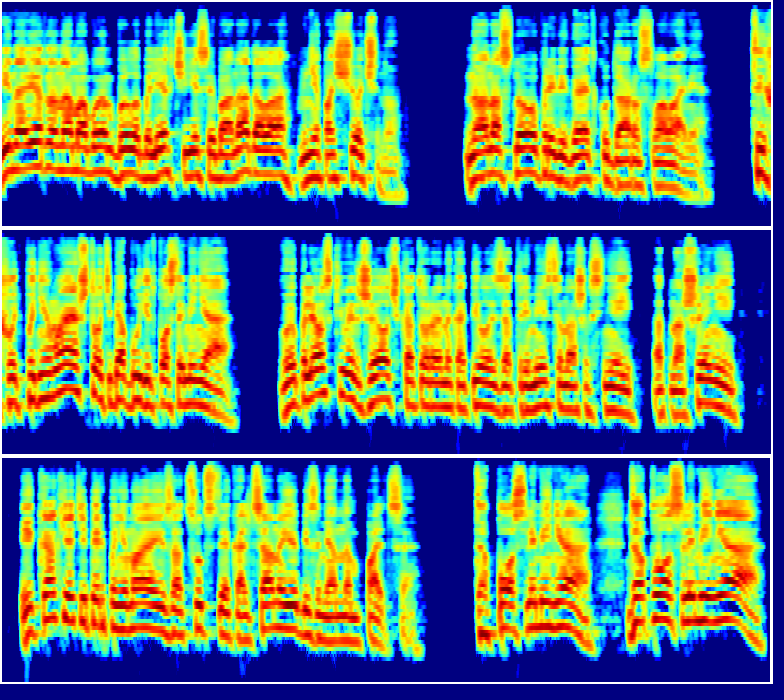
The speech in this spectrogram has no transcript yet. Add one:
и, наверное, нам обоим было бы легче, если бы она дала мне пощечину. Но она снова прибегает к удару словами. «Ты хоть понимаешь, что у тебя будет после меня?» Выплескивает желчь, которая накопилась за три месяца наших с ней отношений, и, как я теперь понимаю, из-за отсутствия кольца на ее безымянном пальце. «Да после меня! Да после меня!»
